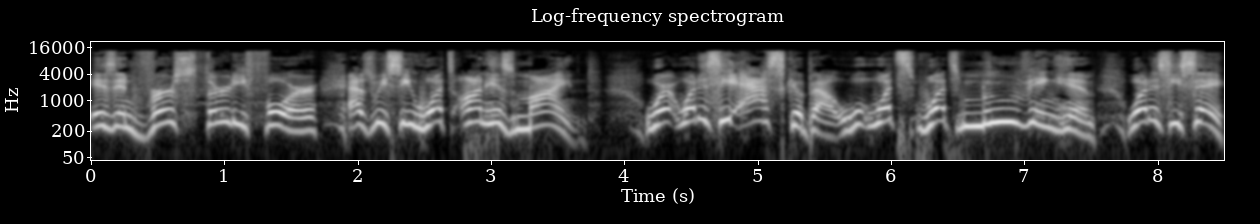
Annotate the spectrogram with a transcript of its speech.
is in verse 34 as we see what's on his mind. Where, what does he ask about? What's, what's moving him? What does he say?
